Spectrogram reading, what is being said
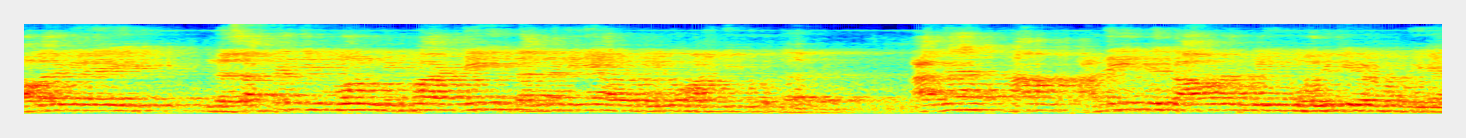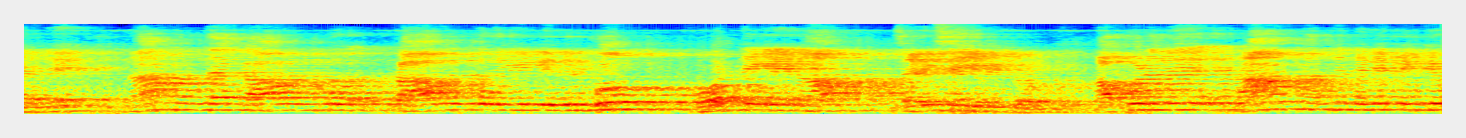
அவர்களை இந்த சட்டத்தின் முன் நிப்பாட்டி தண்டனையை அவர்களுக்கு வாங்கி கொடுத்தார்கள். ஆக நாம் அனைத்து காவலர்களையும் ஒதுக்கிவிட முடியாது. நாம் அந்த காவல் காவல்துறையில் இருக்கும் கோட்டையை நாம் சரி செய்ய வேண்டும். அப்பொழுது நாம் அந்த நிலைமைக்கு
